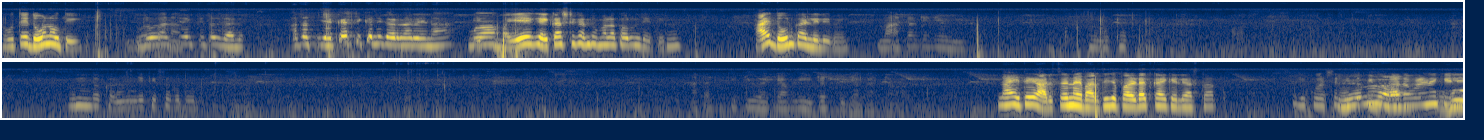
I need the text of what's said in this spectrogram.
होते दोन होते. आता एकाच ठिकाणी करणार आहे ना? एक- एक एकाच ठिकाणी तुम्हाला करून देते. ना आहे दोन काढलेली मी. कर म्हणजे ते सगळं दूध नाही ते अडचण नाही. भारतीच्या परड्यात काय केले असतात? एक वर्ष पिंपळाजवळ नाही केली.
